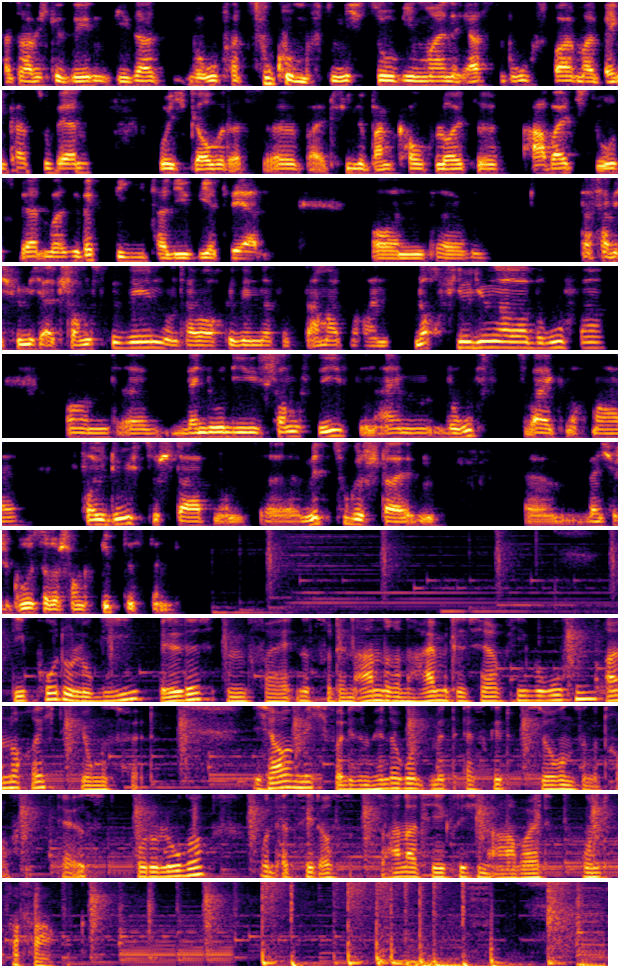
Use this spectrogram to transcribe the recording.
Also habe ich gesehen, dieser Beruf hat Zukunft. Nicht so wie meine erste Berufswahl, mal Banker zu werden, wo ich glaube, dass äh, bald viele Bankkaufleute arbeitslos werden, weil sie wegdigitalisiert werden. Und ähm, das habe ich für mich als Chance gesehen und habe auch gesehen, dass es damals noch ein noch viel jüngerer Beruf war. Und äh, wenn du die Chance siehst, in einem Berufszweig nochmal voll durchzustarten und äh, mitzugestalten, äh, welche größere Chance gibt es denn? Die Podologie bildet im Verhältnis zu den anderen Heilmitteltherapieberufen ein noch recht junges Feld. Ich habe mich vor diesem Hintergrund mit Eskid Sörensen getroffen. Er ist Podologe und erzählt aus seiner täglichen Arbeit und Erfahrung.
